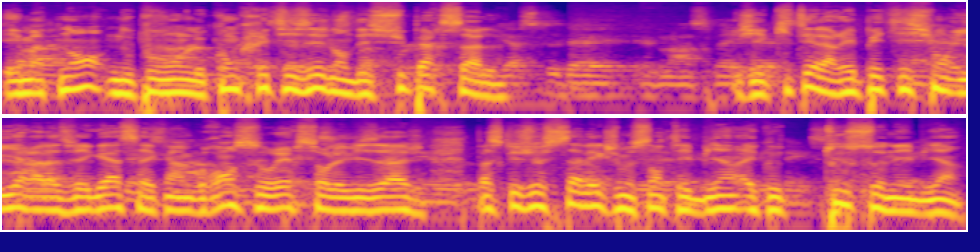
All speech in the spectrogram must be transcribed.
Et maintenant, nous pouvons le concrétiser dans des super salles. J'ai quitté la répétition hier à Las Vegas avec un grand sourire sur le visage parce que je savais que je me sentais bien et que tout sonnait bien.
